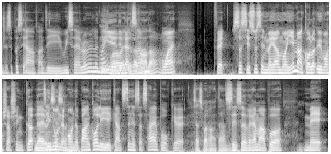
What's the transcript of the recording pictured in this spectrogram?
je sais pas, c'est enfin des resellers, là, des. Ouais, des ouais, des personnes. revendeurs. Ouais. Fait que ça, c'est sûr, c'est le meilleur moyen, mais encore là, eux vont chercher une cote. Ben oui, nous, on n'a pas encore les quantités nécessaires pour que. Ça soit rentable. C'est ça, vraiment pas. Mm. Mais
